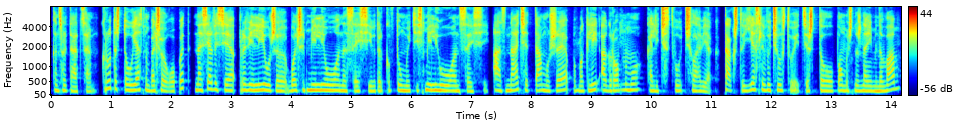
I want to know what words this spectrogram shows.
консультация. Круто, что у Ясно большой опыт. На сервисе провели уже больше миллиона сессий. Вы только вдумайтесь, миллион сессий. А значит, там уже помогли огромному количеству человек. Так что если вы чувствуете, что помощь нужна именно вам,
